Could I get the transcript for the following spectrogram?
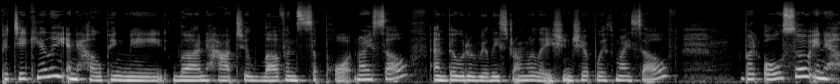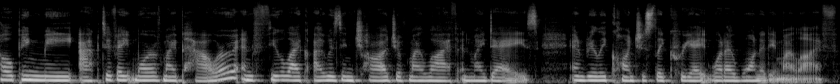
Particularly in helping me learn how to love and support myself and build a really strong relationship with myself but also in helping me activate more of my power and feel like I was in charge of my life and my days and really consciously create what I wanted in my life.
